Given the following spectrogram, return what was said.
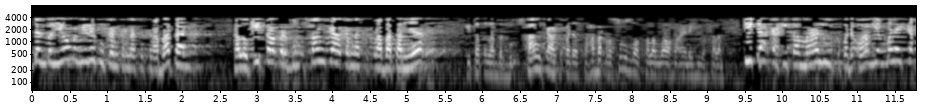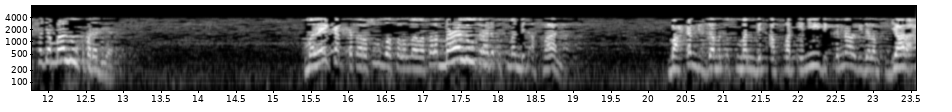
Dan beliau memilih bukan karena kekerabatan. Kalau kita berburuk sangka karena kekerabatannya, kita telah berburuk sangka kepada sahabat Rasulullah Sallallahu Alaihi Wasallam. Tidakkah kita malu kepada orang yang malaikat saja malu kepada dia? Malaikat kata Rasulullah SAW malu terhadap Utsman bin Affan. Bahkan di zaman Utsman bin Affan ini dikenal di dalam sejarah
